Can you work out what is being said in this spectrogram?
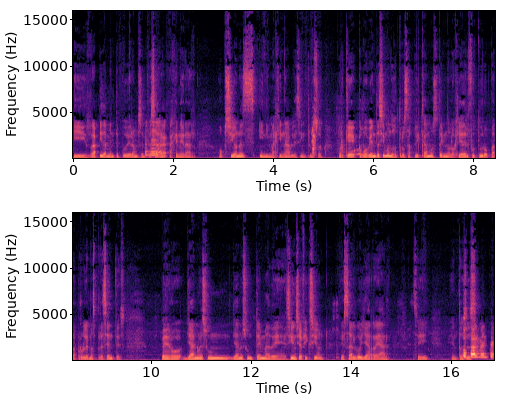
y rápidamente pudiéramos empezar a, generar opciones inimaginables incluso, porque como bien decimos nosotros, aplicamos tecnología del futuro para problemas presentes, pero ya no es un, ya no es un tema de ciencia ficción, es algo ya real, ¿sí? Entonces, Totalmente.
